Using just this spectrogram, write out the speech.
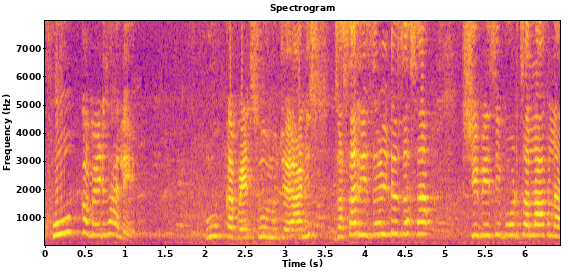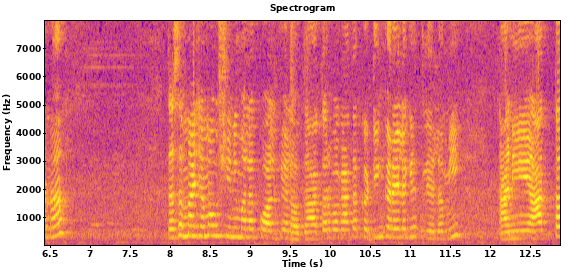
खूप कमेंट झाले. खूप कमेंट्स होऊन आणि जसा रिझल्ट जसा सी बी एस ई बोर्डचा लागला ना तसं माझ्या मावशीने मला कॉल केला होता. तर बघा आता कटिंग करायला घेतलेलं मी. आणि आत्ता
